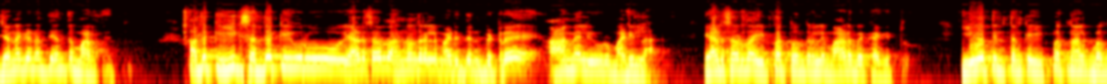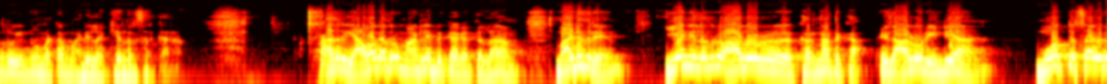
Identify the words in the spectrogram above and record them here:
ಜನಗಣತಿ ಅಂತ ಮಾಡ್ತಿತ್ತು ಅದಕ್ಕೆ ಈಗ ಸದ್ಯಕ್ಕೆ ಇವರು ಎರಡು ಸಾವಿರದ ಹನ್ನೊಂದರಲ್ಲಿ ಮಾಡಿದ್ದನ್ನು ಬಿಟ್ಟರೆ ಆಮೇಲೆ ಇವರು ಮಾಡಿಲ್ಲ. ಎರಡು ಸಾವಿರದ ಇಪ್ಪತ್ತೊಂದರಲ್ಲಿ ಮಾಡಬೇಕಾಗಿತ್ತು. ಇವತ್ತಿನ ತನಕ ಇಪ್ಪತ್ನಾಲ್ಕು ಬಂದರೂ ಇನ್ನೂ ಮಠ ಮಾಡಿಲ್ಲ ಕೇಂದ್ರ ಸರ್ಕಾರ. ಆದ್ರೆ ಯಾವಾಗಾದರೂ ಮಾಡಲೇಬೇಕಾಗತ್ತಲ್ಲ? ಮಾಡಿದ್ರೆ ಏನಿಲ್ಲ ಅಂದರೂ ಆಲ್ ಓವರ್ ಕರ್ನಾಟಕ ಇದು ಆಲ್ ಓವರ್ ಇಂಡಿಯಾ ಮೂವತ್ತು ಸಾವಿರ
